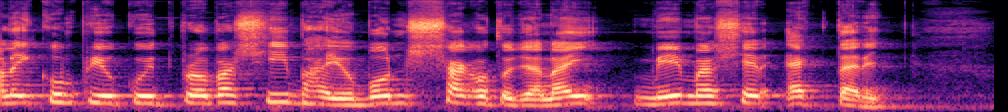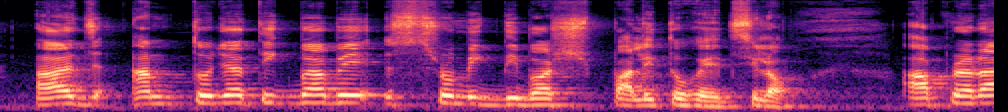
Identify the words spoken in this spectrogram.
আলাইকুম প্রিয় কুইত প্রবাসী ভাই বোন, স্বাগত জানাই মে মাসের এক তারিখ। আজ আন্তর্জাতিকভাবে শ্রমিক দিবস পালিত হয়েছিল। আপনারা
